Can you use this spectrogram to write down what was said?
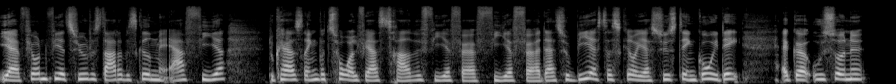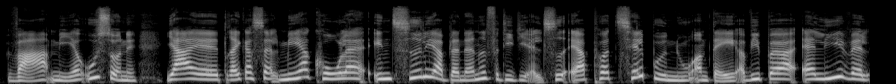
ja, 1424. Du starter beskeden med R4. Du kan også ringe på 72 30 44 44. Der er Tobias, der skriver, jeg synes, det er en god idé at gøre usunde varer mere usunde. Jeg øh, drikker selv mere cola end tidligere, blandt andet fordi de altid er på tilbud nu om dagen, og vi bør alligevel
